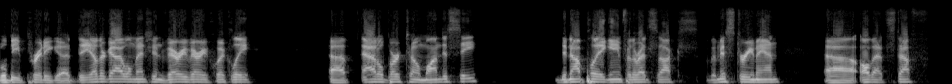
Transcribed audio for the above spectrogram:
will be pretty good. The other guy we'll mention very, very quickly, uh, Adalberto Mondesi, did not play a game for the Red Sox. The mystery man, uh, all that stuff.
